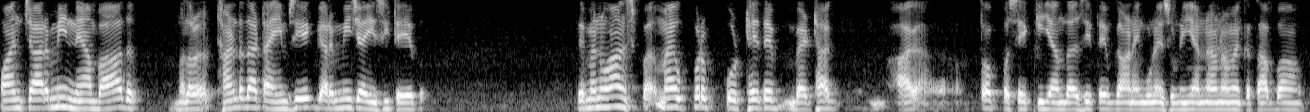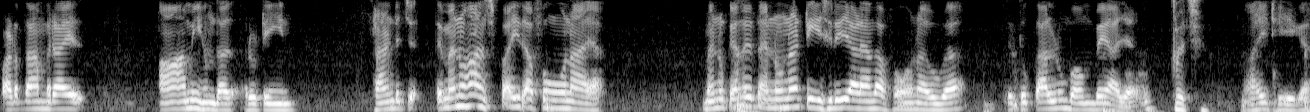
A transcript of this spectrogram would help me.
5-4 ਮਹੀਨਿਆਂ ਬਾਅਦ ਮਤਲਬ ਠੰਡ ਦਾ ਟਾਈਮ ਸੀ ਇਹ ਗਰਮੀ ਚ ਆਈ ਸੀ ਟੇਪ ਤੇ ਮੈਨੂੰ ਹੰਸ ਮੈਂ ਉੱਪਰ ਕੋਠੇ ਤੇ ਬੈਠਾ ਆ- ਧੁੱਪ ਸੇਕੀ ਜਾਂਦਾ ਸੀ ਤੇ ਗਾਣੇ ਗੁਣੇ ਸੁਣੀ ਜਾਂਦਾ ਉਹਨਾਂ ਮੈਂ ਕਿਤਾਬਾਂ ਪੜ੍ਹਦਾ ਮੇਰਾ ਇਹ ਆਮ ਹੀ ਹੁੰਦਾ ਰੂਟੀਨ ਠੰਡ ਚ। ਤੇ ਮੈਨੂੰ ਹੰਸ ਭਾਈ ਦਾ ਫੋਨ ਆਇਆ। ਮੈਨੂੰ ਕਹਿੰਦੇ ਤੈਨੂੰ ਨਾ ਟੀ ਸੀਰੀਜ਼ ਵਾਲਿਆਂ ਦਾ ਫੋਨ ਆਊਗਾ ਤੇ ਤੂੰ ਕੱਲ ਨੂੰ ਬੰਬੇ ਆ ਜਾ। ਅੱਛਾ। ਆਹੀ ਠੀਕ ਆ।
